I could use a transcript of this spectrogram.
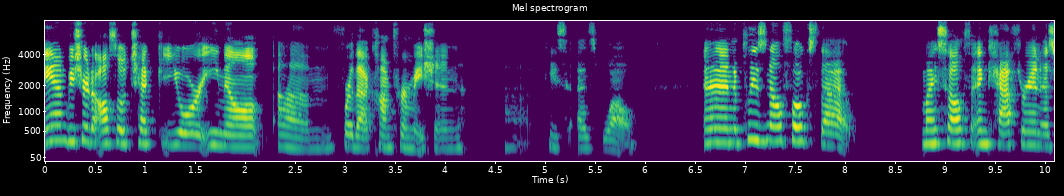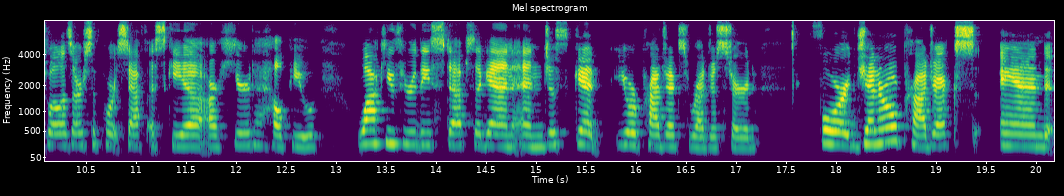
And be sure to also check your email um, for that confirmation uh, piece as well. And please know, folks, that myself and Catherine, as well as our support staff, Askia, are here to help you walk you through these steps again and just get your projects registered for general projects and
